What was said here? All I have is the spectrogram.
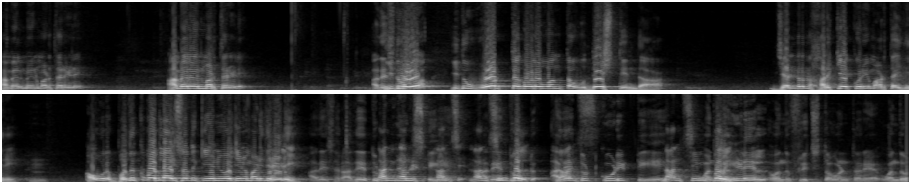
ಆಮೇಲೆ ಏನು ಮಾಡ್ತಾರೆ ಹೇಳಿ? ಆಮೇಲೆ ಏನು ಮಾಡ್ತಾರೆ ಹೇಳಿ? ಅದೇ ಇದು ಇದು ಓಟ್ ತಗೊಳ್ಳುವಂಥ ಉದ್ದೇಶದಿಂದ ಜನರನ್ನು ಹರಕೆ ಕುರಿ ಮಾಡ್ತಾ ಇದ್ದೀರಿ. ಅವರ ಬದುಕು ಬದಲಾಯಿಸೋದಕ್ಕೆ ಏನು ಯೋಜನೆ ಮಾಡಿದ್ರೆ ಹೇಳಿ? ಅದೇ ಸರ್ ಅದೇ ನಾನ್- ನಾನ್- ಕೂಡಿಟ್ಟಿ- ನಾನ್ ಸಿ- ನಾನ್ ಅದೇ. ದುಡ್ಡು- ಕೂಡಿಟ್ಟಿ. ನಾನ್. ಮಹಿಳೆ ಒಂದು ಫ್ರಿಜ್ ತಗೊಂತಾರೆ ಒಂದು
